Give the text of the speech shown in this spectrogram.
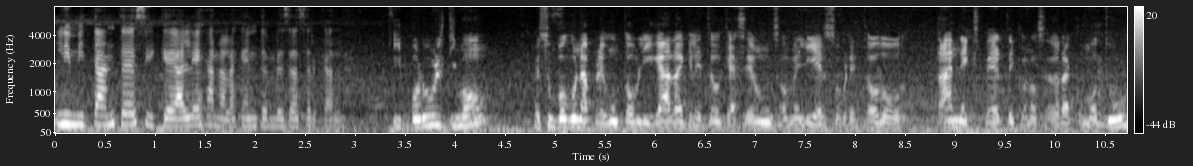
limitantes y que alejan a la gente en vez de acercarla. Y por último, es un poco una pregunta obligada que le tengo que hacer a un sommelier, sobre todo tan experta y conocedora como tú,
